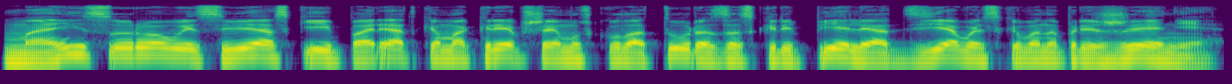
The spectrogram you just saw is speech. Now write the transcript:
Мои суровые связки и порядком окрепшая мускулатура заскрипели от дьявольского напряжения.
